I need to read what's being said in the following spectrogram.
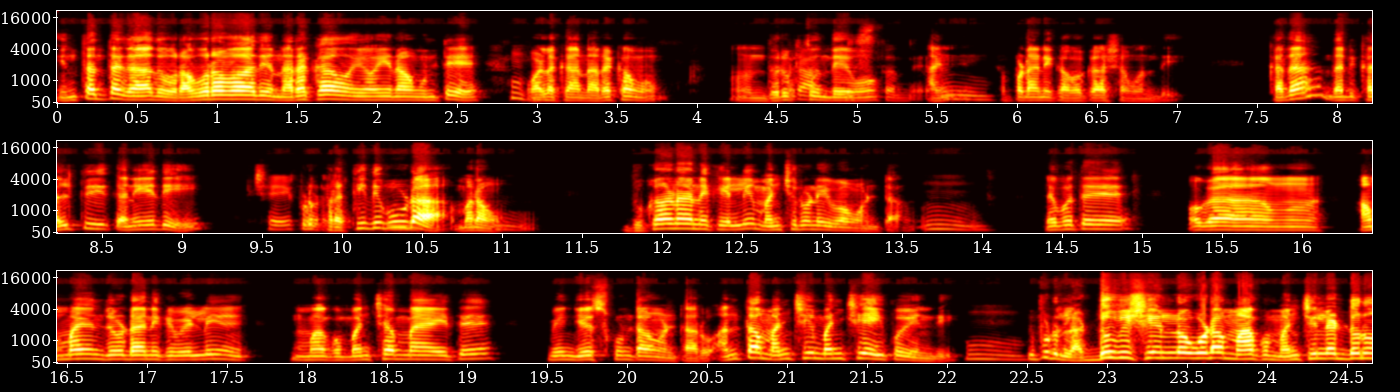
ఇంతంత కాదు రవురవాది నరకం ఏమైనా ఉంటే వాళ్ళకి ఆ నరకం దొరుకుతుందేమో. అని చెప్పడానికి అవకాశం ఉంది. కదా! దాని కల్తీ అనేది ఇప్పుడు. ప్రతిదీ కూడా మనం దుకాణానికి వెళ్ళి మంచి నూనె ఇవ్వమంటాం. లేకపోతే ఒక అమ్మాయిని చూడడానికి వెళ్ళి మాకు మంచి అమ్మాయి అయితే మేము చేసుకుంటామంటారు. అంతా మంచి మంచి అయిపోయింది. ఇప్పుడు లడ్డు విషయంలో కూడా మాకు మంచి లడ్డును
